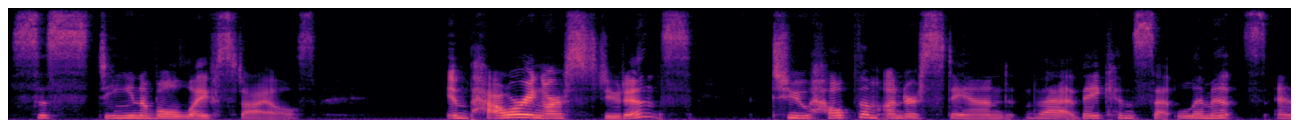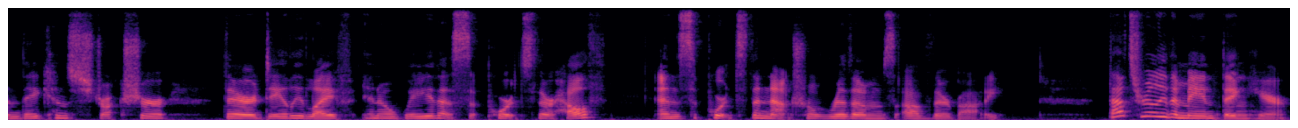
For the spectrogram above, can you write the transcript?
sustainable lifestyles, empowering our students to help them understand that they can set limits and they can structure their daily life in a way that supports their health and supports the natural rhythms of their body. That's really the main thing here.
